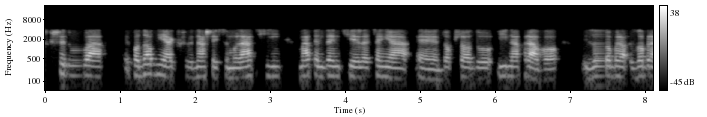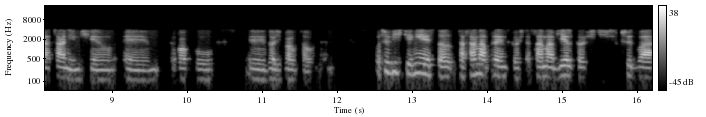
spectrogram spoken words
skrzydła, podobnie jak w naszej symulacji, ma tendencję lecenia e, do przodu i na prawo z, obra- z obracaniem się wokół dość gwałtownym. Oczywiście nie jest to ta sama prędkość, ta sama wielkość skrzydła,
